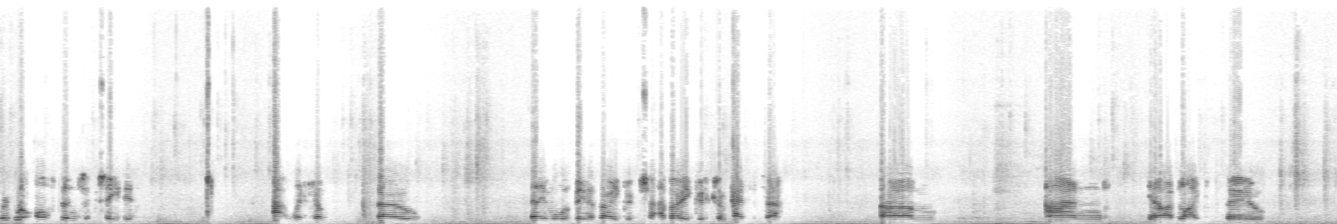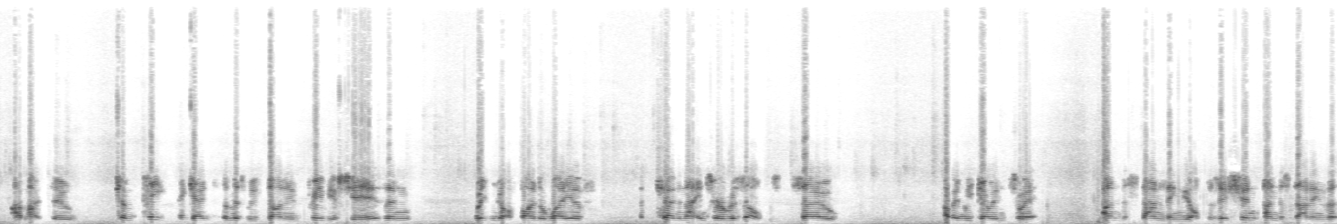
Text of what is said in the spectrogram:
we've not often succeeded at Wycombe. So they've always been a very good ch- a very good competitor. Um, and you know, I'd like to I'd like to compete against them as we've done in previous years, and we've got to find a way of turning that into a result. So I think we go into it understanding the opposition, understanding that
